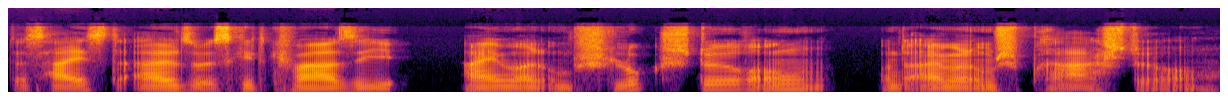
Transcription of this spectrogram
Das heißt also, es geht quasi einmal um Schluckstörungen und einmal um Sprachstörungen.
